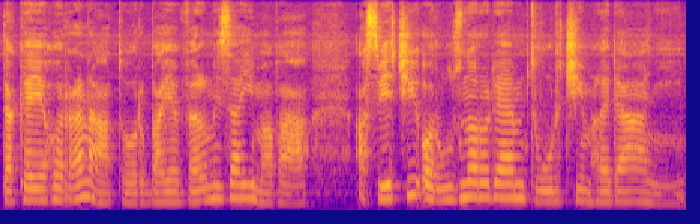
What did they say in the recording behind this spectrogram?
také jeho raná tvorba je velmi zajímavá a svědčí o různorodém tvůrčím hledání.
